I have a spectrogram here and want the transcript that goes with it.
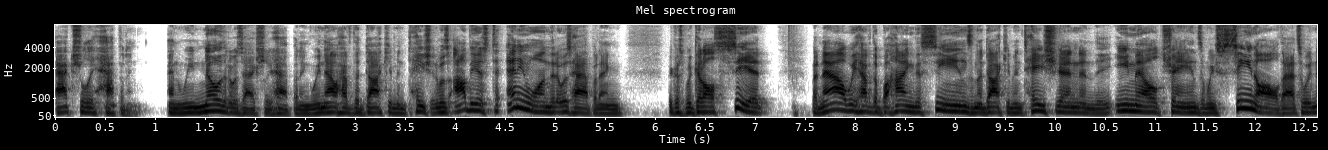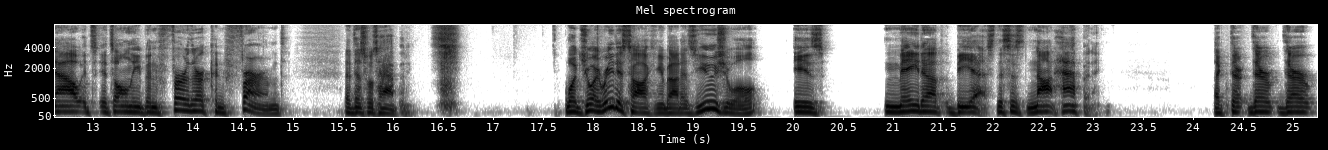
actually happening. And we know that it was actually happening. We now have the documentation. It was obvious to anyone that it was happening because we could all see it. But now we have the behind the scenes and the documentation and the email chains, and we've seen all that. So we now it's, it's only been further confirmed that this was happening. What Joy Reid is talking about, as usual, is made up BS. This is not happening. Like there, there, there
